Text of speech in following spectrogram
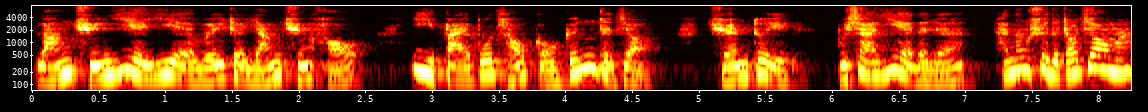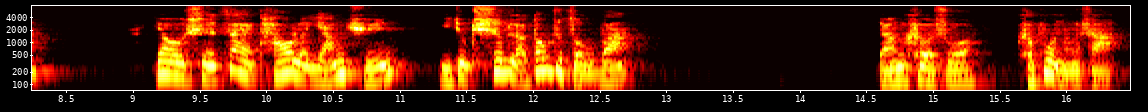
狼群夜夜围着羊群嚎，一百多条狗跟着叫，全队。”不下夜的人还能睡得着觉吗？要是再掏了羊群，你就吃不了兜着走吧。杨克说：“可不能杀，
